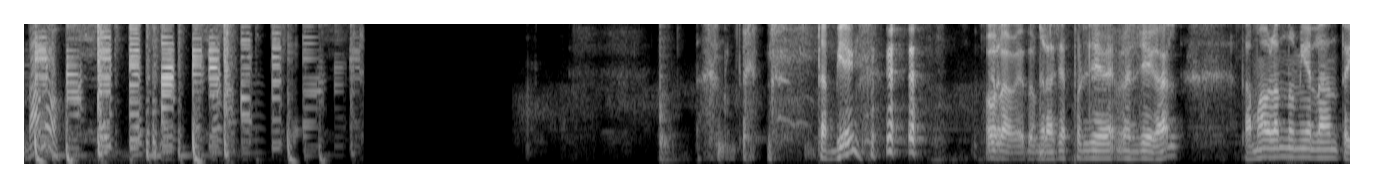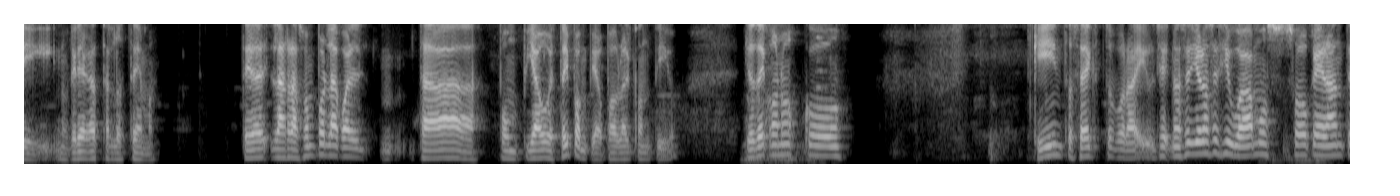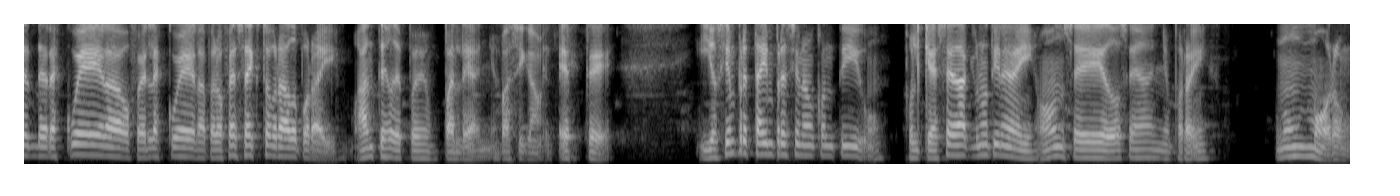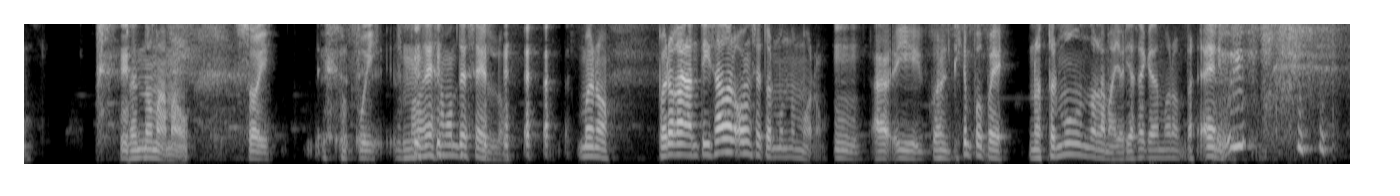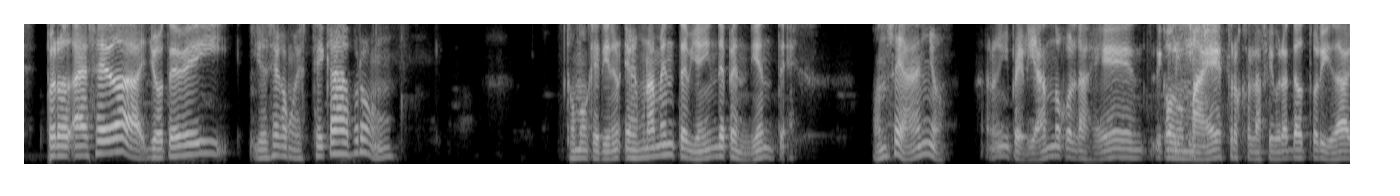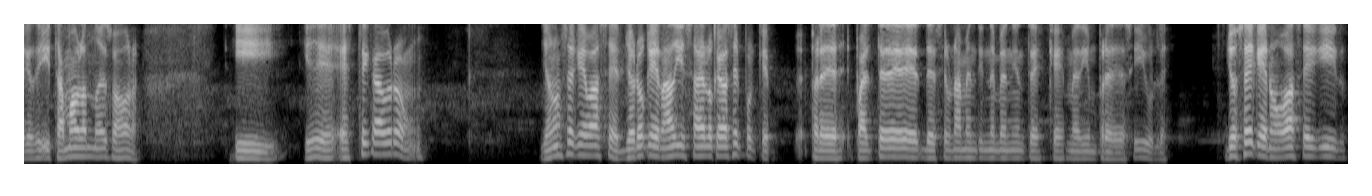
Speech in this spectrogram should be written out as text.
Vamos. ¿Estás bien? Hola, Beto. Gracias por lle- por llegar. Estamos hablando mierda antes y no quería gastar los temas. Te- la razón por la cual mm, estaba pompeado, estoy pompeado para hablar contigo. Yo te conozco quinto, sexto, por ahí. No sé, yo no sé si jugábamos soccer antes de la escuela o fue en la escuela, pero fue sexto grado por ahí, antes o después de un par de años. Básicamente. Este, y yo siempre estaba impresionado contigo, porque esa edad que uno tiene ahí, 11, 12 años por ahí, uno es un morón. Entonces no mamá, Soy. Fui. no dejamos de serlo. Bueno, pero garantizado al 11 todo el mundo es morón. Mm. Ah, Y con el tiempo, pues, no es todo el mundo, la mayoría se queda morón. Pero, anyway. Pero a esa edad yo te veí, yo decía como este cabrón, como que tiene, es una mente bien independiente. 11 años. Y peleando con la gente, con los maestros, con las figuras de autoridad. que y estamos hablando de eso ahora. Y, y este cabrón, yo no sé qué va a hacer. Yo creo que nadie sabe lo que va a hacer porque parte de, de ser una mente independiente es que es medio impredecible. Yo sé que no va a seguir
